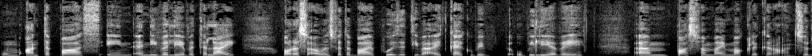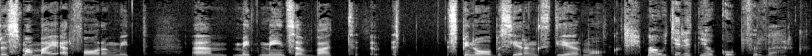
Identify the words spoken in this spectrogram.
om aan te pas en 'n nuwe lewe te lei. Waar as ouens wat 'n baie positiewe uitkyk op die op die lewe het, ehm um, pas vir my makliker aan. So dis maar my ervaring met ehm um, met mense wat spinalbeserings deurmaak. Maar hoe het jy dit in jou kop verwerk?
